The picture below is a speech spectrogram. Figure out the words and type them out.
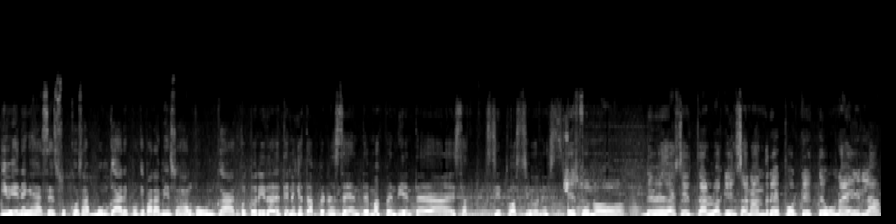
y vienen a hacer sus cosas vulgares, porque para mí eso es algo vulgar. Las autoridades tienen que estar presentes, más pendientes a esas situaciones. Eso no debe de aceptarlo aquí en San Andrés porque este una isla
